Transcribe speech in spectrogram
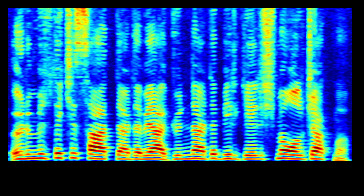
önümüzdeki saatlerde veya günlerde bir gelişme olacak mı?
